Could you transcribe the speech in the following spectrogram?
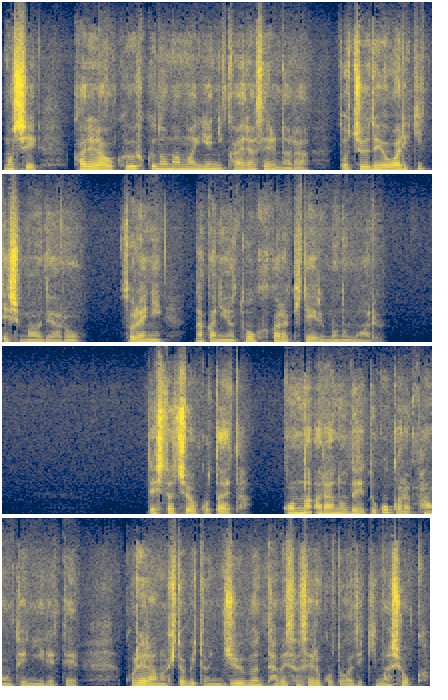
もし彼らを空腹のまま家に帰らせるなら途中で弱りきってしまうであろう。それに中には遠くから来ているものもある。弟子たちは答えた。こんな荒野でどこからパンを手に入れてこれらの人々に十分食べさせることができましょうか。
